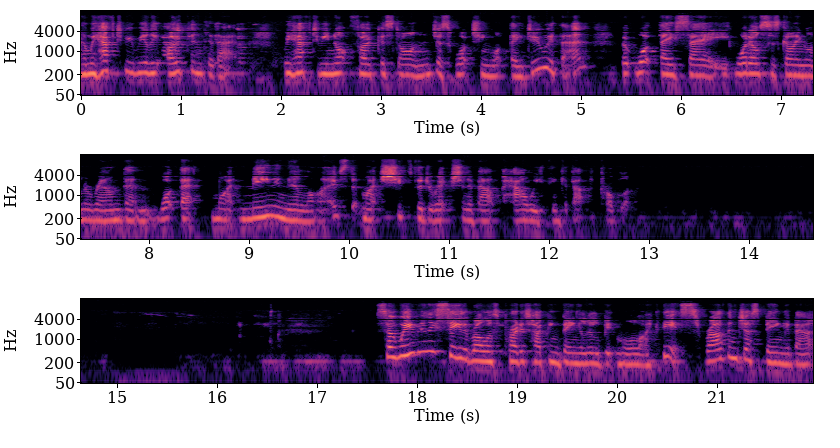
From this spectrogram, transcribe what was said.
And we have to be really open to that. We have to be not focused on just watching what they do with that, but what they say, what else is going on around them, what that might mean in their lives that might shift the direction about how we think about the problem. So we really see the role of prototyping being a little bit more like this, rather than just being about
